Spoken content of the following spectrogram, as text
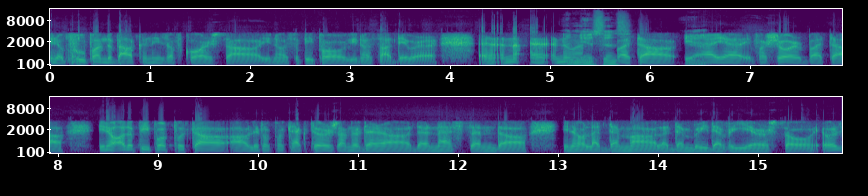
you know poop on the balconies, of course. Uh, you know, so people you know thought they were a, a, a, nuisance, but uh, yeah, yeah, for sure. But uh, you know, other people put uh, uh, little protectors under their uh, their nests and uh, you know let them uh, let them breed every year. So it was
